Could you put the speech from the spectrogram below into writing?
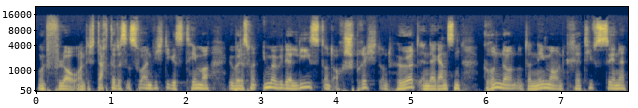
und Flow. Und ich dachte, das ist so ein wichtiges Thema, über das man immer wieder liest und auch spricht und hört in der ganzen Gründer- und Unternehmer- und Kreativszene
